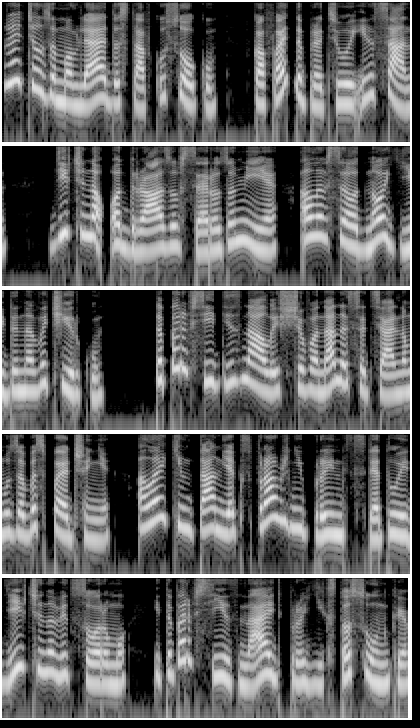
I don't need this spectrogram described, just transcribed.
Рейчел замовляє доставку соку в кафе, де працює інсан. Дівчина одразу все розуміє, але все одно їде на вечірку. Тепер всі дізнались, що вона на соціальному забезпеченні, але Кімтан, як справжній принц, рятує дівчину від сорому, і тепер всі знають про їх стосунки.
